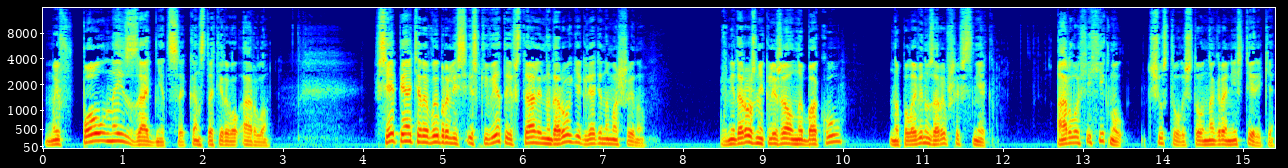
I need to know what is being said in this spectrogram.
«Мы в полной заднице», — констатировал Арло. Все пятеро выбрались из кювета и встали на дороге, глядя на машину. Внедорожник лежал на боку, наполовину зарывшись в снег. Арло хихикнул. Чувствовалось, что он на грани истерики.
